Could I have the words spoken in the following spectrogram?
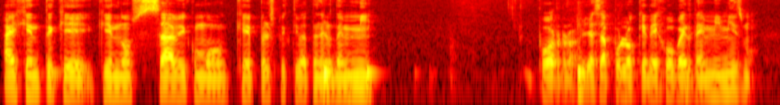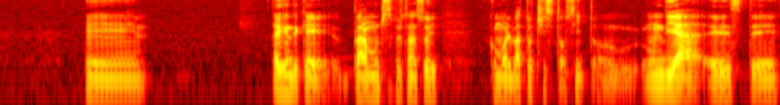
hay gente que, que no sabe como qué perspectiva tener de mí, por, ya sea por lo que dejo ver de mí mismo. Eh, hay gente que para muchas personas soy como el vato chistosito. Un día, este,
